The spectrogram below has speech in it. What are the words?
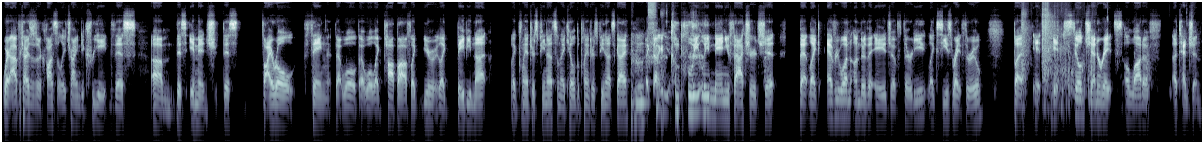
where advertisers are constantly trying to create this um, this image this viral thing that will that will like pop off. Like you're like baby nut like planters peanuts when they killed the planters peanuts guy. Mhm. like that completely manufactured shit that like everyone under the age of 30 like sees right through but it it still generates a lot of attention.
